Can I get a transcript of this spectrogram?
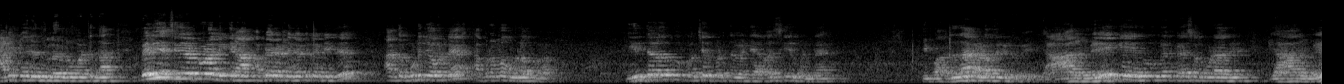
ஆடிட்டோரியத்தில் இருக்கிறவன் மட்டும்தான். வெளியே சிகரெட்டோட நிக்கிறான். அப்படியே ரெண்டு கட்டு கட்டிட்டு அந்த முடிஞ்ச உடனே அப்புறமா உள்ள போறான். இந்த அளவுக்கு கொச்சைப்படுத்த வேண்டிய அவசியம் என்ன? இப்ப அதுதான் நடந்துகிட்டு இருக்கு யாருமே இங்க எதுவுமே பேசக்கூடாது. யாருமே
